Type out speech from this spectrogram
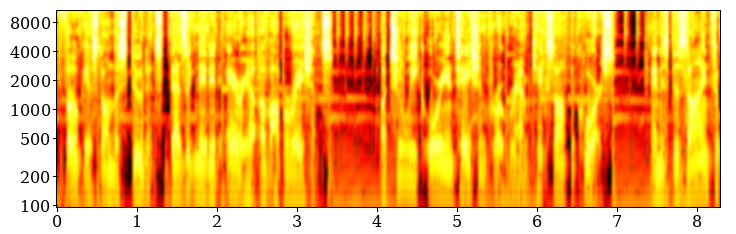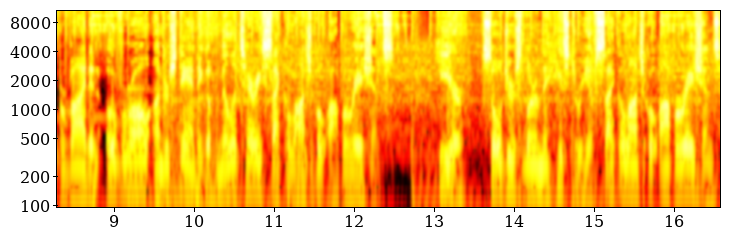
focused on the student's designated area of operations. A two-week orientation program kicks off the course and is designed to provide an overall understanding of military psychological operations. Here, soldiers learn the history of psychological operations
